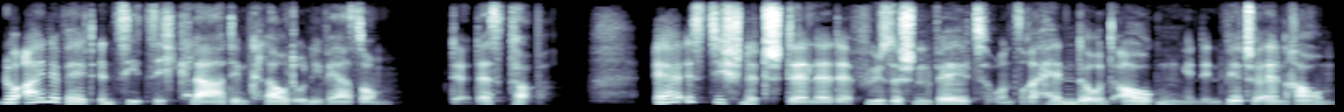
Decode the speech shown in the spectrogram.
Nur eine Welt entzieht sich klar dem Cloud-Universum, der Desktop. Er ist die Schnittstelle der physischen Welt unserer Hände und Augen in den virtuellen Raum.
